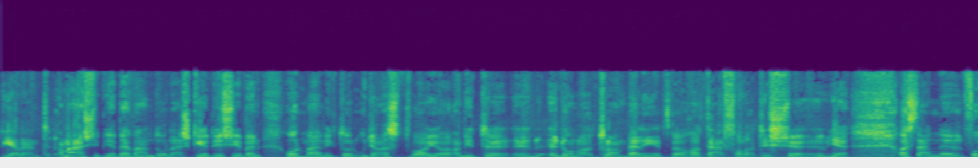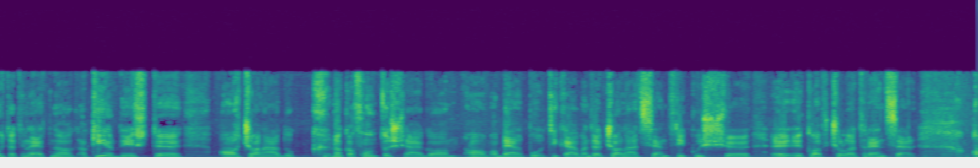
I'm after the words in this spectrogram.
jelent. A másik, ugye bevándorlás kérdésében Orbán Viktor ugyanazt vallja, amit Donald Trump belértve a határfalat is. Ugye. Aztán folytatni lehetne a, a kérdést a családoknak a fontossága a, a belpolitikában, tehát a családcentrikus kapcsolatrendszer. A,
